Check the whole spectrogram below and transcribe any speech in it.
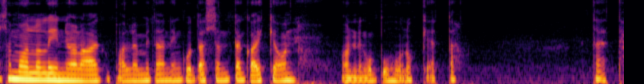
samoilla linjoilla aika paljon, mitä niin kuin tässä nyt kaikki on, on niin kuin puhunutkin, että, että, että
